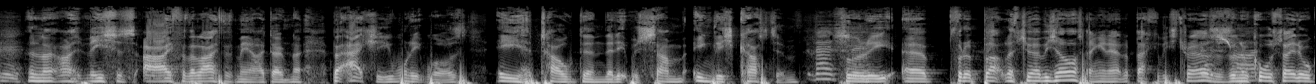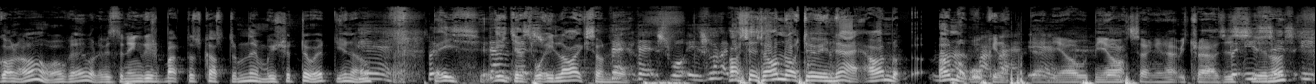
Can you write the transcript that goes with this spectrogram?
Yeah. And I, I, he says, I, for the life of me, I don't know. But actually, what it was, he had told them that it was some English custom That's for the uh, for the butler to have his arse hanging out the back of his trousers. That's and of course, they'd all gone, oh, okay, well, if it's an English butler's custom, then we should do it, you know. Yeah, but, but he's, he does what he likes on That, there. that's what he's like. I says, I'm not doing that. I'm not. I'm not walking up that, and down yeah. the aisle with my Yeah. arse hanging out my trousers. But he you know. says he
